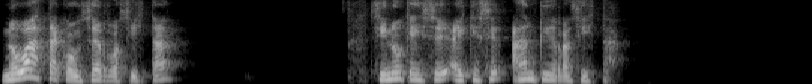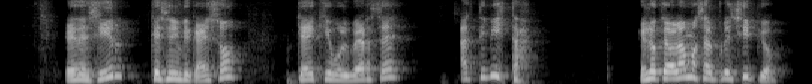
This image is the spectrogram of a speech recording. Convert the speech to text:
No basta con ser racista, sino que hay que ser antirracista. Es decir, ¿qué significa eso? Que hay que volverse activista. Es lo que hablamos al principio.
